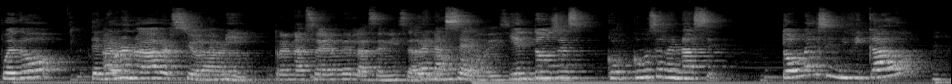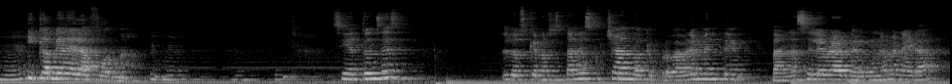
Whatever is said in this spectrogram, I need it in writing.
puedo tener una nueva versión de mí. Renacer de la ceniza. Renacer. Y entonces, ¿cómo, se renace? Toma el significado y cambia de la forma. Sí, entonces los que nos están escuchando, que probablemente van a celebrar de alguna manera,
